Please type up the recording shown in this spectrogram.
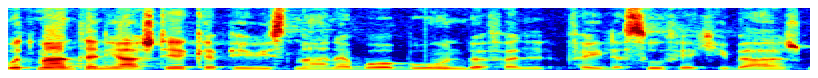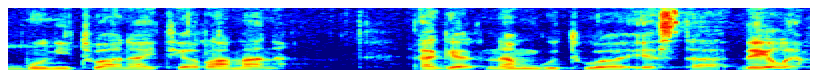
وتمان تەنیا شتێک کە پێویستمانە بۆ بوون بە فەیلەسوفێکی باش بوونی توانای تێڕامانە. ئەگەر نەمگوتووە ئێستا دەیڵێم.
